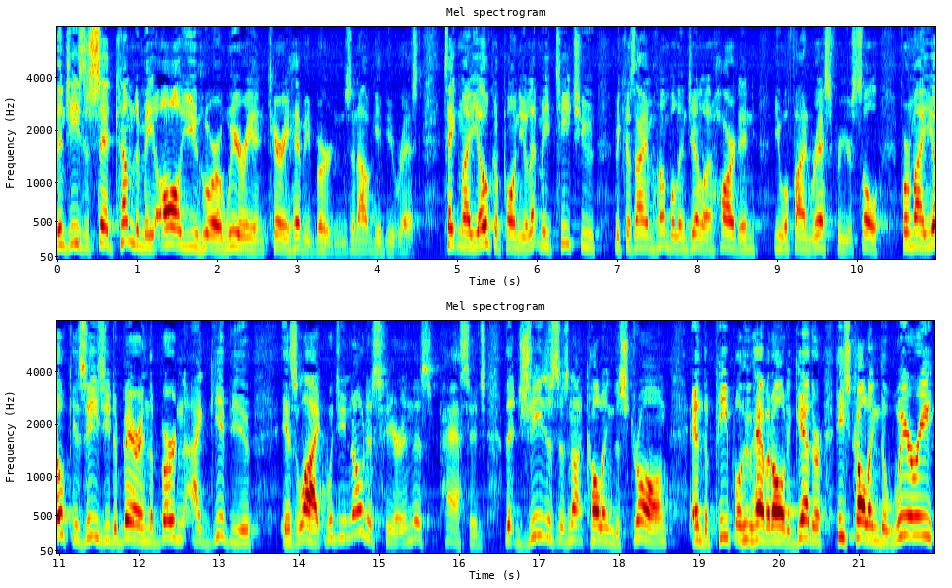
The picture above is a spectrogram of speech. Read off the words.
Then Jesus said, Come to me, all you who are weary and carry heavy burdens, and I'll give you rest. Take my yoke upon you. Let me teach you, because I am humble and gentle at heart, and you will find rest for your soul. For my yoke is easy to bear, and the burden I give you is light. Would you notice here in this passage that Jesus is not calling the strong and the people who have it all together, he's calling the weary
